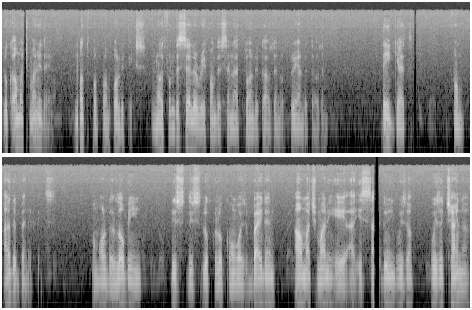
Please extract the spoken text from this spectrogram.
Look how much money they have. Not from, from politics, not from the salary from the Senate, 200,000 or 300,000. They get from other benefits, from all the lobbying. This, this look, look on was Biden, how much money he is doing with, uh, with China.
